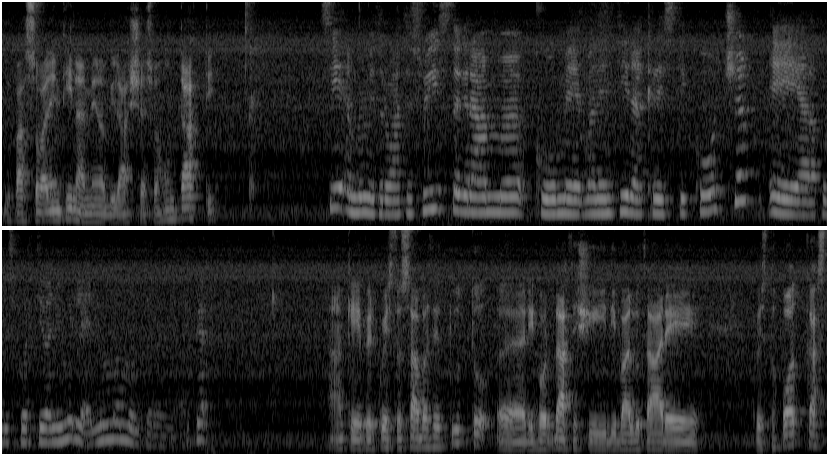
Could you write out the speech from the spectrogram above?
vi passo Valentina, almeno vi lascia i suoi contatti. Sì, me mi trovate su Instagram come Valentina Cresti Coach e alla Polisportiva New Millennium a Monterey Nerbia. Anche per questo sabato è tutto, eh, ricordateci di valutare questo podcast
